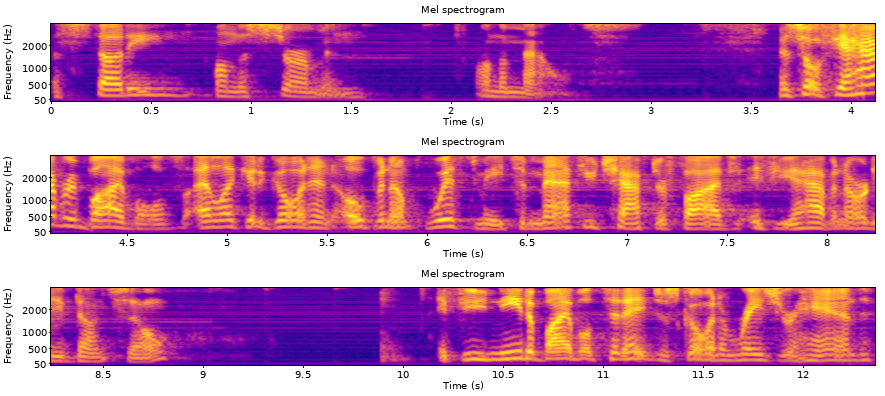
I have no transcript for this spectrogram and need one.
a study on the Sermon on the Mount. And so, if you have your Bibles, I'd like you to go ahead and open up with me to Matthew chapter 5 if you haven't already done so. If you need a Bible today, just go ahead and raise your hand,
